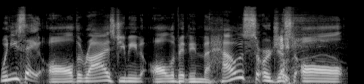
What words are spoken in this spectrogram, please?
When you say all the ryes, do you mean all of it in the house or just all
